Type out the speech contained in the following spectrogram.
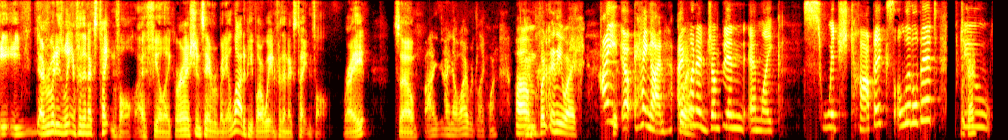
You- you- everybody's waiting for the next Titanfall. I feel like, or I shouldn't say everybody. A lot of people are waiting for the next Titanfall, right? So, I, I know I would like one. Um, but anyway, I uh, hang on. I want to jump in and like switch topics a little bit to Okay.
